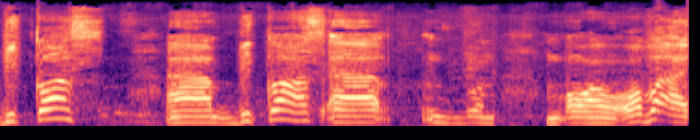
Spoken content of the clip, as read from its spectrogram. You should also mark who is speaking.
Speaker 1: Because uh, because uh, um, over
